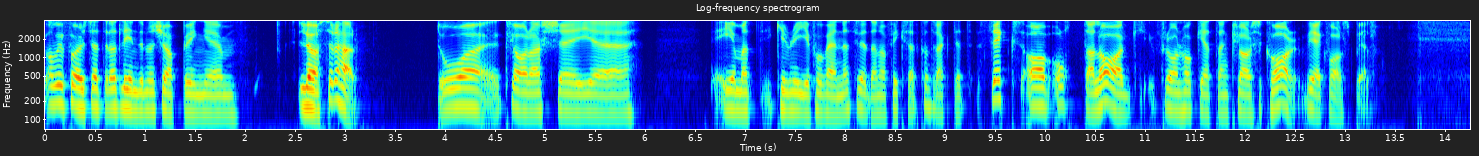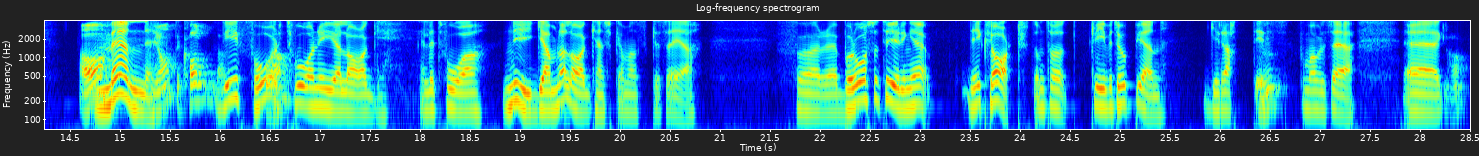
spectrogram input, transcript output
om vi förutsätter att Linden och Köping eh, löser det här Då klarar sig eh, i och med att Kiruna IF och Vännäs redan har fixat kontraktet Sex av åtta lag från Hockeyettan klarar sig kvar via kvalspel Ja, Men vi får ja. två nya lag Eller två nygamla lag kanske kan man ska säga För Borås och Tyringe Det är klart, de tar klivet upp igen Grattis mm. får man väl säga eh, ja.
